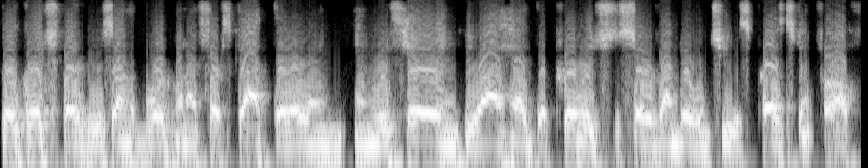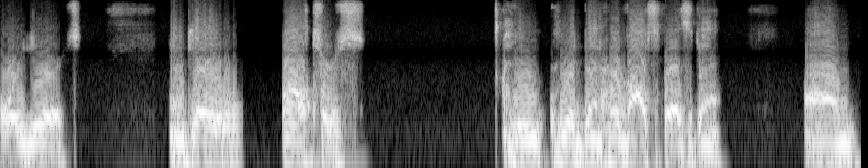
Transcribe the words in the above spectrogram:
Bill Goichberg, who was on the board when I first got there, and, and Ruth Haring, who I had the privilege to serve under when she was president for all four years and Gary Walters, who, who had been her vice president um,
